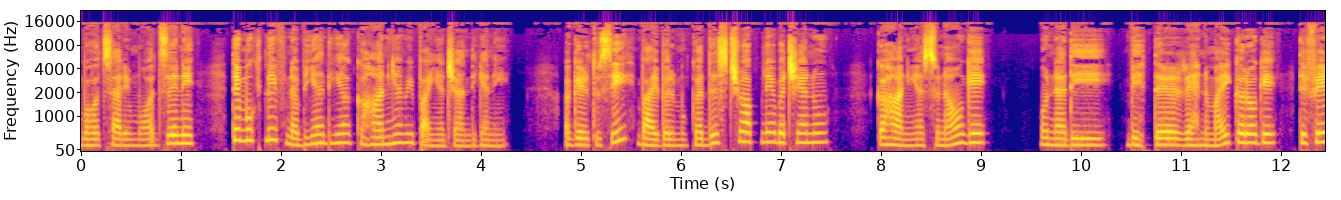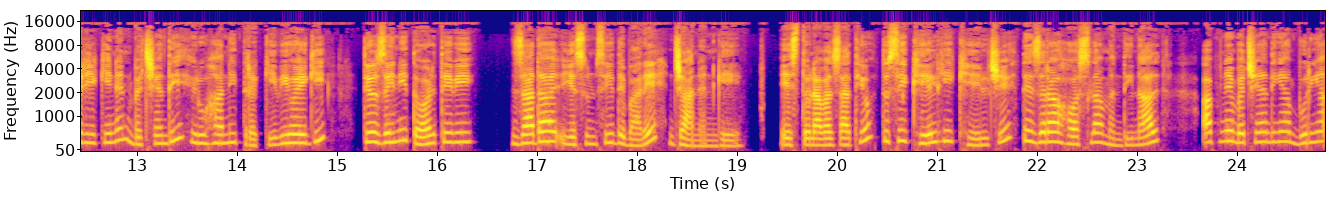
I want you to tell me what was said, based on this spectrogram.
ਬਹੁਤ ਸਾਰੇ ਮੌਜਜ਼ੇ ਨੇ ਤੇ ਮੁxtਲਿਫ ਨਬੀਆਂ ਦੀਆਂ ਕਹਾਣੀਆਂ ਵੀ ਪਾਈਆਂ ਜਾਂਦੀਆਂ ਨੇ। ਅਗਰ ਤੁਸੀਂ ਬਾਈਬਲ ਮੁਕੱਦਸ 'ਚੋਂ ਆਪਣੇ ਬੱਚਿਆਂ ਨੂੰ ਕਹਾਣੀਆਂ ਸੁਣਾਓਗੇ, ਉਹਨਾਂ ਦੀ ਬਿਹਤਰ ਰਹਿਨਮਾਈ ਕਰੋਗੇ ਤੇ ਫਿਰ ਯਕੀਨਨ ਬੱਚਿਆਂ ਦੀ ਰੂਹਾਨੀ ਤਰੱਕੀ ਵੀ ਹੋਏਗੀ ਤੇ ਉਹ ਜ਼ਿਹਨੀ ਤੌਰ ਤੇ ਵੀ ਜ਼ਿਆਦਾ ਯਿਸੂ ਮਸੀਹ ਦੇ ਬਾਰੇ ਜਾਣਨਗੇ। ਇਸ ਤੋਂ ਇਲਾਵਾ ਸਾਥੀਓ, ਤੁਸੀਂ ਖੇਲ ਹੀ ਖੇਲ 'ਚ ਤੇ ਜ਼ਰਾ ਹੌਸਲਾਮੰਦੀ ਨਾਲ ਆਪਣੇ ਬੱਚਿਆਂ ਦੀਆਂ ਬੁਰੀਆਂ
